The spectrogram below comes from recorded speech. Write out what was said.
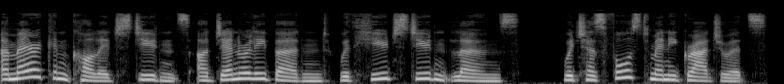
American college students are generally burdened with huge student loans, which has forced many graduates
